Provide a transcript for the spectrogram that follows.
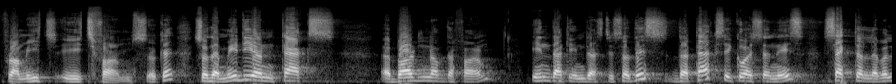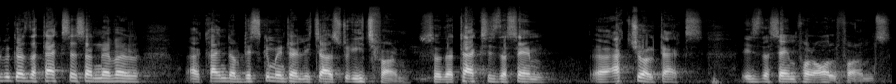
from each, each firms, okay? So the median tax uh, burden of the firm in that industry. So this, the tax equation is sector level because the taxes are never a kind of discriminatorily charged to each firm. So the tax is the same, uh, actual tax is the same for all firms.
